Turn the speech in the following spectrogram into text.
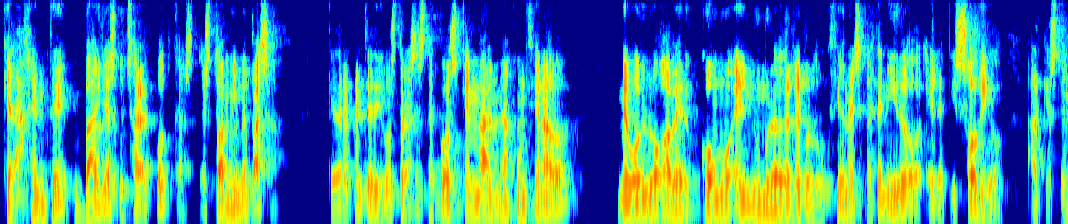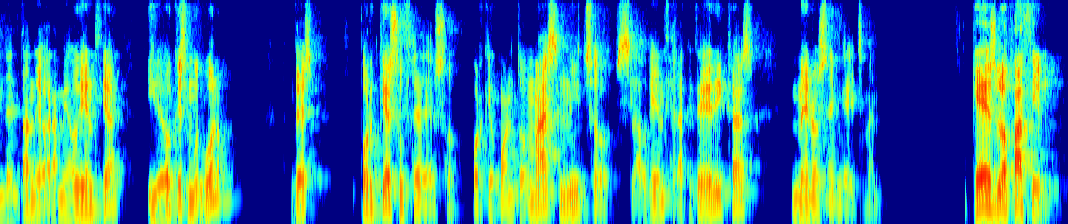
que la gente vaya a escuchar el podcast. Esto a mí me pasa, que de repente digo, ostras, este post que mal me ha funcionado, me voy luego a ver cómo el número de reproducciones que ha tenido el episodio al que estoy intentando llevar a mi audiencia y veo que es muy bueno. Entonces, ¿por qué sucede eso? Porque cuanto más nicho es la audiencia a la que te dedicas, menos engagement. ¿Qué es lo fácil?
